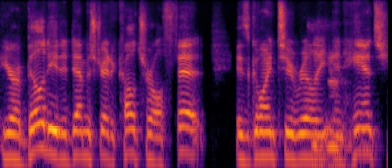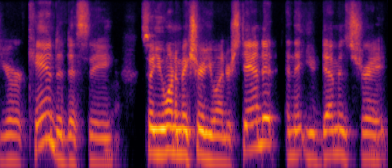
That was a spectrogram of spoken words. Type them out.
your ability to demonstrate a cultural fit is going to really mm -hmm. enhance your candidacy. So you want to make sure you understand it and that you demonstrate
